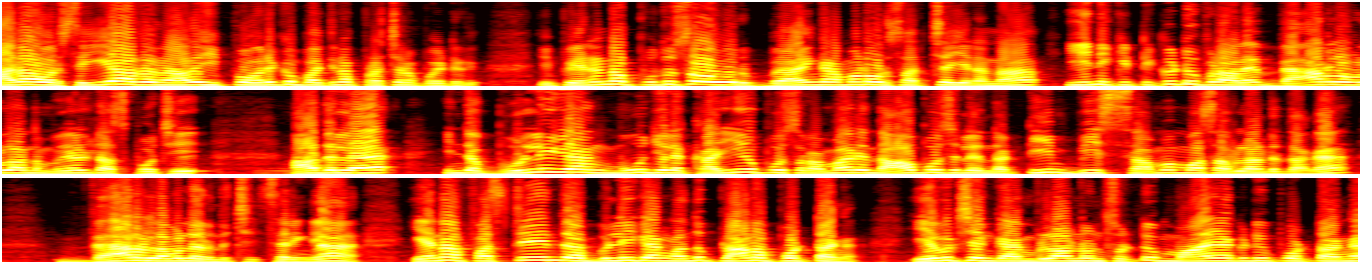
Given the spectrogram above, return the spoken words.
அதை அவர் செய்யாதனால இப்போ வரைக்கும் பார்த்தீங்கன்னா பிரச்சனை போயிட்டு இருக்கு இப்போ என்னென்னா புதுசாக ஒரு பயங்கரமான ஒரு சர்ச்சை என்னென்னா இன்னைக்கு டிக்கெட்டு ஃப்ராலே வேற லெவலில் அந்த முயல் டாஸ் போச்சு. அதில் இந்த புள்ளி கேங் மூஞ்சில் கையை பூசுகிற மாதிரி இந்த ஆப்போசிட்டில் இருந்த டீம் பி செம மாதம் விளாண்டுருந்தாங்க வேறு லெவலில் இருந்துச்சு சரிங்களா? ஏன்னா ஃபஸ்ட்டே இந்த புள்ளி கேங் வந்து பிளானை போட்டாங்க. எவிக்ஷன் கேம் விளாடணும்னு சொல்லிட்டு மாயாக்கிட்டையும் போட்டாங்க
